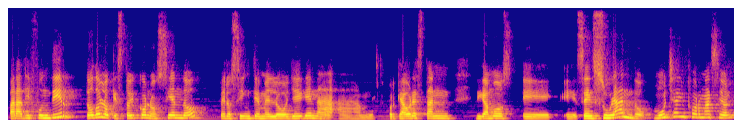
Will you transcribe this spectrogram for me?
para difundir todo lo que estoy conociendo, pero sin que me lo lleguen a, porque ahora están, digamos, eh, eh, censurando mucha información.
